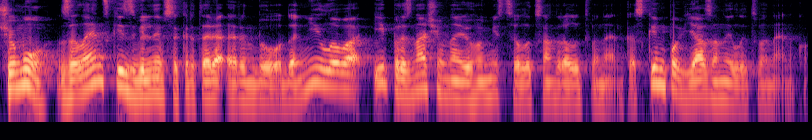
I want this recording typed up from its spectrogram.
Чому Зеленський звільнив секретаря РНБО Данілова і призначив на його місце Олександра Литвиненка? З ким пов'язаний Литвиненко?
